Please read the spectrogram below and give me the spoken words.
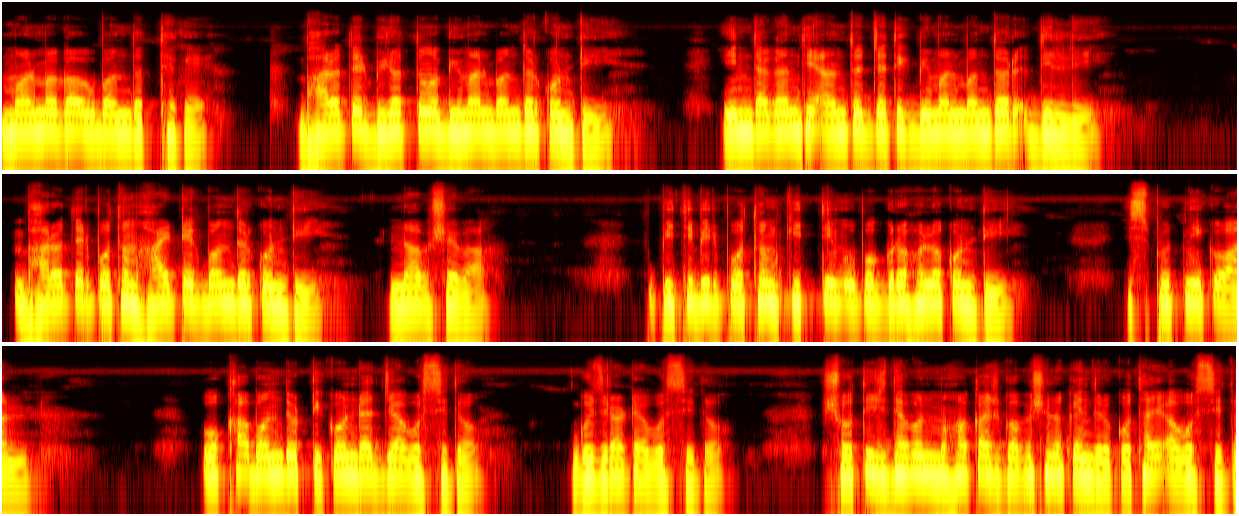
মর্মগাঁও বন্দর থেকে। ভারতের বৃহত্তম বিমানবন্দর কোনটি? ইন্দিরা গান্ধী আন্তর্জাতিক বিমানবন্দর দিল্লি। ভারতের প্রথম হাইটেক বন্দর কোনটি? নবসেবা পৃথিবীর প্রথম কৃত্রিম উপগ্রহ হল কোনটি? স্পুতনিক ওয়ান। ওখা বন্দরটি কোন রাজ্যে অবস্থিত? গুজরাটে অবস্থিত। সতীশ ধাবন মহাকাশ গবেষণা কেন্দ্র কোথায় অবস্থিত?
